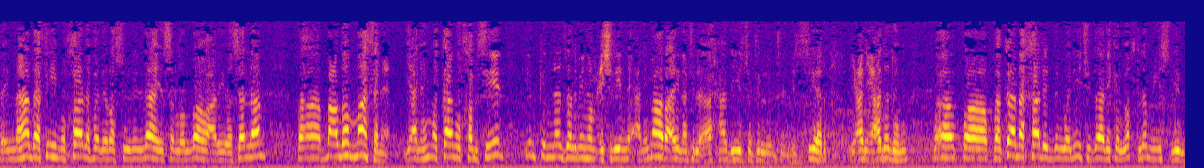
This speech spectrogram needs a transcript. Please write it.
فإن هذا فيه مخالفة لرسول الله صلى الله عليه وسلم فبعضهم ما سمع. يعني هم كانوا خمسين يمكن نزل منهم عشرين يعني ما رأينا في الأحاديث وفي السير يعني عددهم. فكان خالد بن الوليد في ذلك الوقت لم يسلم.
